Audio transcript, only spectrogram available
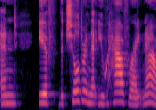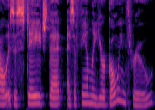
And if the children that you have right now is a stage that as a family you're going through,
